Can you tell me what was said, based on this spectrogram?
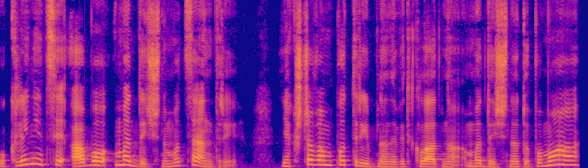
у клініці або медичному центрі. Якщо вам потрібна невідкладна медична допомога,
